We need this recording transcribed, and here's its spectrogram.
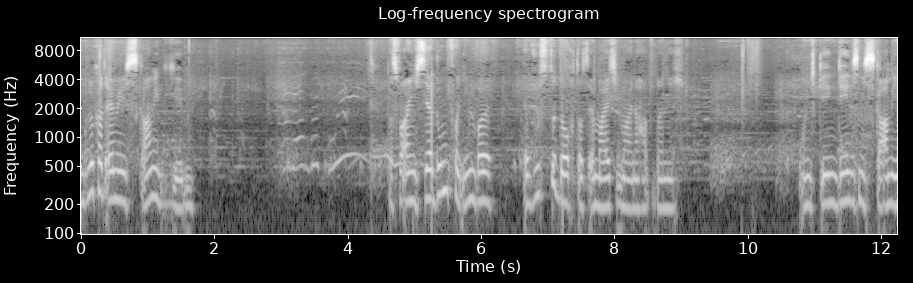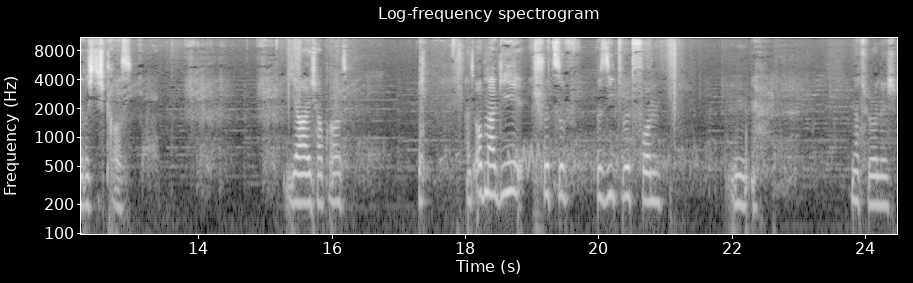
Zum Glück hat er mir Skami gegeben. Das war eigentlich sehr dumm von ihm, weil er wusste doch, dass er Mighty Miner hat oder nicht. Und gegen den ist eine Skami richtig krass. Ja, ich habe gerade. Als ob Magie-Schütze besiegt wird von. Natürlich.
